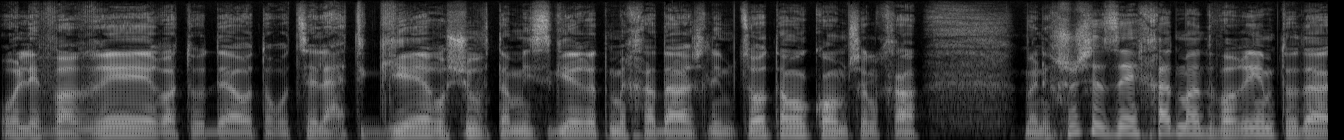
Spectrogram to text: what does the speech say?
או לברר, אתה יודע, או אתה רוצה לאתגר שוב את המסגרת מחדש, למצוא את המקום שלך. ואני חושב שזה אחד מהדברים, אתה יודע,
